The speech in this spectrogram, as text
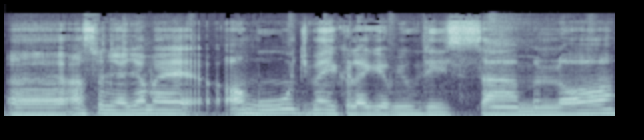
Uh, azt mondja, hogy amely, amúgy melyik a legjobb nyugdíj számla,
